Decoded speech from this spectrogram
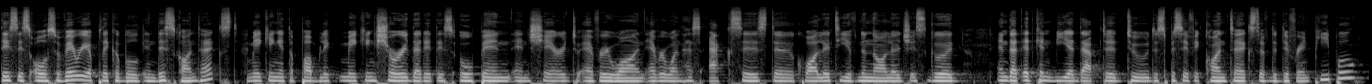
this is also very applicable in this context, making it a public, making sure that it is open and shared to everyone. Everyone has access, the quality of the knowledge is good, and that it can be adapted to the specific context of the different people.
